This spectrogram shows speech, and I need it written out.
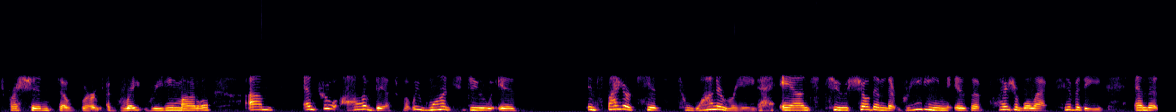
expression. So we're a great reading model. Um, and through all of this, what we want to do is inspire kids to want to read and to show them that reading is a pleasurable activity and that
